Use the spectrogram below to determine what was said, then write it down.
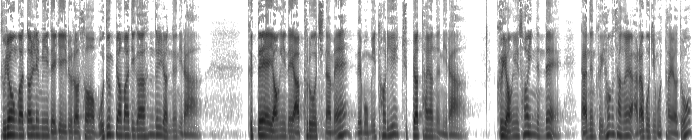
두려움과 떨림이 내게 이르러서 모든 뼈마디가 흔들렸느니라. 그때 영이 내 앞으로 지남에 내 몸이 털이 쥐뼛하였느니라. 그 영이 서 있는데 나는 그 형상을 알아보지 못하여도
